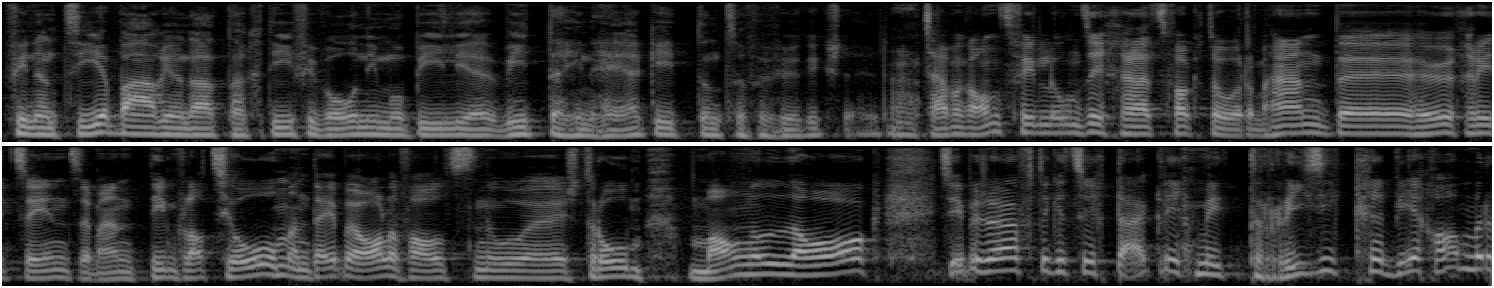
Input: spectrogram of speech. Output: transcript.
finanzierbare und attraktive Wohnimmobilien weiterhin hergibt und zur Verfügung stellt. Jetzt haben wir ganz viele Unsicherheitsfaktoren. Wir haben äh, höhere Zinsen, wir haben die Inflation, haben eben allenfalls noch äh, Strommangellage. Sie beschäftigen sich täglich mit Risiken. Wie kann man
